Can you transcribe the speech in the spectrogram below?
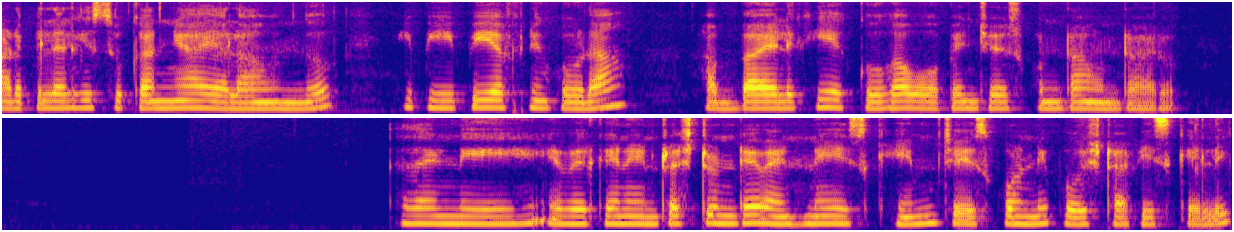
ఆడపిల్లలకి సుకన్య ఎలా ఉందో ఈ పీపీఎఫ్ని కూడా అబ్బాయిలకి ఎక్కువగా ఓపెన్ చేసుకుంటూ ఉంటారు. అదండి. ఎవరికైనా ఇంట్రెస్ట్ ఉంటే వెంటనే ఈ స్కీమ్ చేసుకోండి పోస్ట్ ఆఫీస్కి వెళ్ళి.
